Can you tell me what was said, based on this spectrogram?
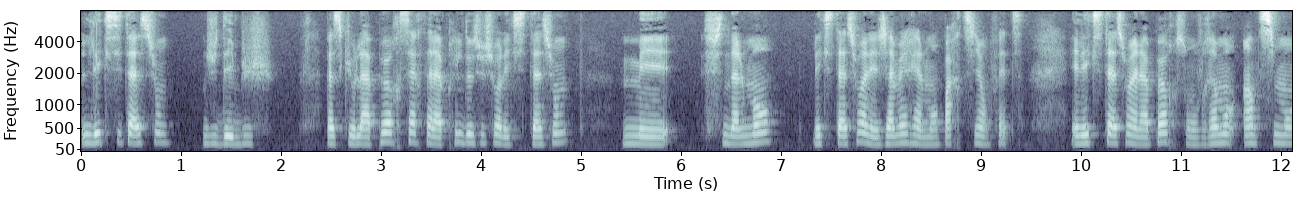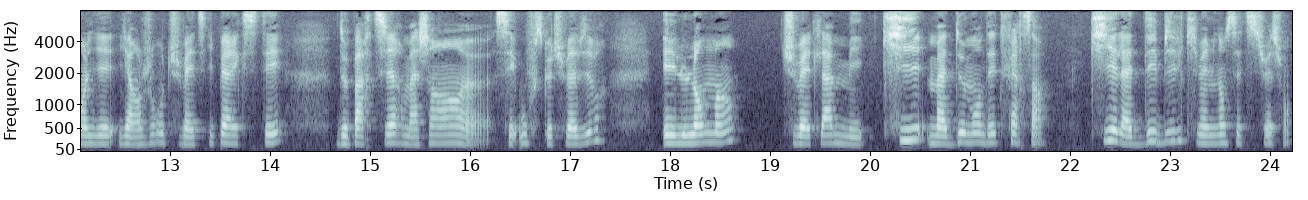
l'excitation du début. Parce que la peur, certes, elle a pris le dessus sur l'excitation, mais finalement, l'excitation, elle est jamais réellement partie en fait. Et l'excitation et la peur sont vraiment intimement liées. Il y a un jour où tu vas être hyper excité de partir, machin, euh, c'est ouf ce que tu vas vivre. Et le lendemain, tu vas être là, mais qui m'a demandé de faire ça? Qui est la débile qui m'a mis dans cette situation?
